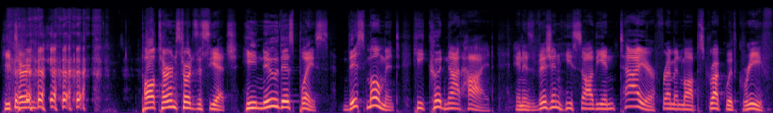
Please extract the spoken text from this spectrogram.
He turned. Paul turns towards the Sietch. He knew this place. This moment he could not hide. In his vision, he saw the entire Fremen mob struck with grief,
